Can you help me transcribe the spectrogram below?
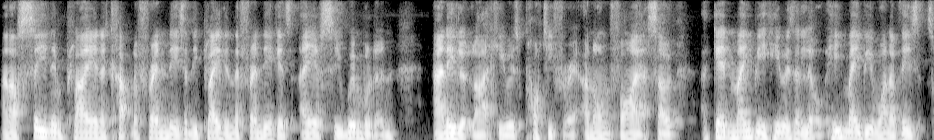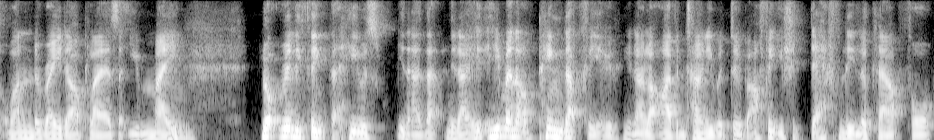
and I've seen him play in a couple of friendlies, and he played in the friendly against AFC Wimbledon, and he looked like he was potty for it and on fire. So again, maybe he was a little. He may be one of these sort of under radar players that you may. Mm. Not really think that he was, you know, that you know he, he may not have pinged up for you, you know, like Ivan Toney would do. But I think you should definitely look out for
